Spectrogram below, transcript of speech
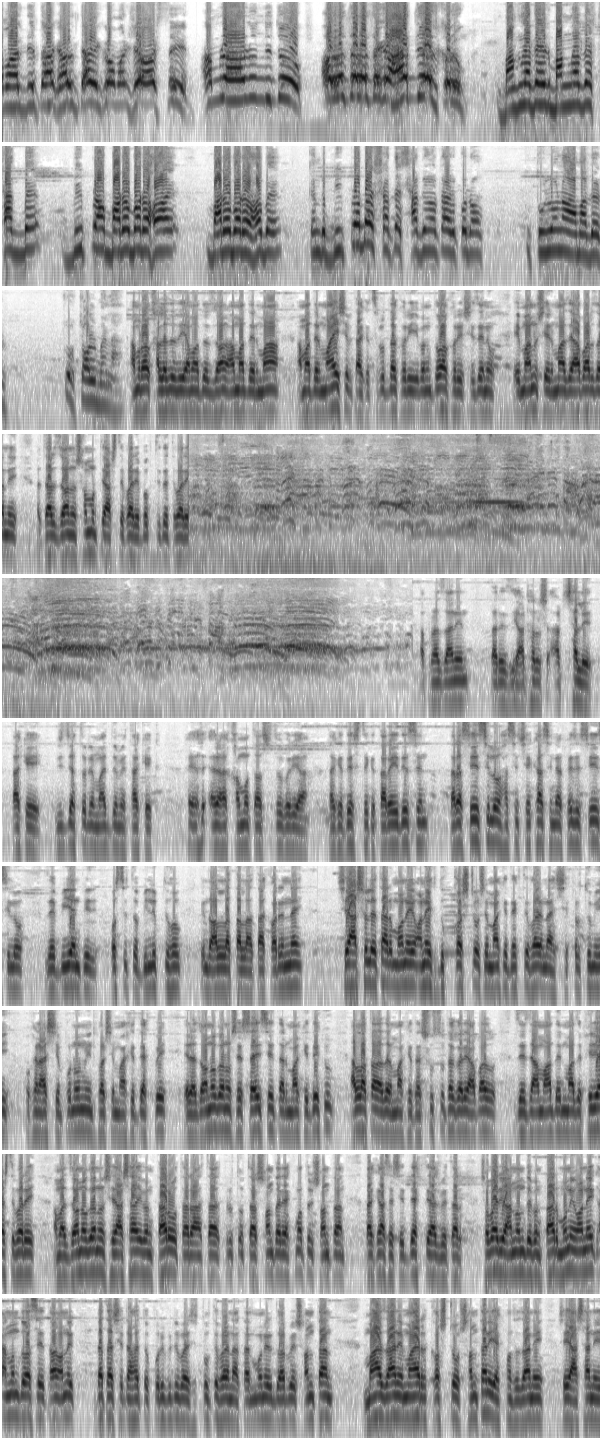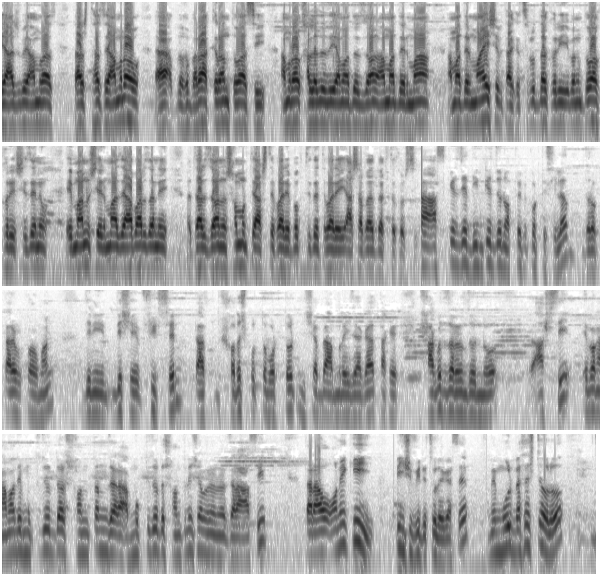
আমার নেতা খাল তারেক রহমান সাহেব আসছেন। আমরা আনন্দিত। আল্লাহ তালা তাকে হাত দেয়াজ করুক। বাংলাদেশ বাংলাদেশ থাকবে। বিপ্লব বারো বারো হয় বারো বারো হবে। কিন্তু বিপ্লবের সাথে স্বাধীনতার কোনো তুলনা আমাদের চলবে না। আমরাও খালেদা দিয়ে আমাদের আমাদের মা আমাদের মা হিসেবে তাকে শ্রদ্ধা করি এবং দোয়া করি সে যেন এই মানুষের মাঝে আবার জানে তার জনসম্মতি আসতে পারে বক্তৃতা দিতে পারে। আপনারা জানেন, তার যে আঠারোশো আট সালে তাকে নির্যাতনের মাধ্যমে তাকে ক্ষমতা ক্ষমতাচ্যুত করিয়া তাকে দেশ থেকে তারাই দিয়েছেন। তারা চেয়েছিল হাসিন শেখ হাসিনা ফেজে চেয়েছিল যে বিএনপির অস্তিত্ব বিলুপ্ত হোক, কিন্তু আল্লাহ তালা তা করেন নাই। সে আসলে তার মনে অনেক দুঃখ, কষ্ট সে মাকে দেখতে পারে না। সে তুমি ওখানে আসছে পনেরো মিনিট পর সে মাকে দেখবে। এরা জনগণও সে চাইছে তার মাকে দেখুক। আল্লাহ তালা তার মাকে তার সুস্থতা করে। আবার যে আমাদের মাঝে ফিরে আসতে পারে, আমার জনগণও সে আশা এবং তারও তারা তার তার সন্তান একমাত্র সন্তান, তাকে আছে সে দেখতে আসবে। তার সবারই আনন্দ এবং তার মনে অনেক আনন্দ আছে। তার অনেক ব্যথা সেটা হয়তো পরিপূর্ণভাবে সে তুলতে পারে না। তার মনের গর্বে সন্তান, মা জানে, মায়ের কষ্ট সন্তানই একমাত্র জানে। সেই আশা নিয়ে আসবে। আমরা তার সাথে আমরাও আক্রান্ত আছি, আমরাও খালেদা দিয়ে আমাদের আমাদের মা আমাদের মা হিসেবে তাকে শ্রদ্ধা করি এবং দোয়া করি সে যেন এই মানুষের মাঝে আবার জানে তার জনসম্মতি আসতে পারে, বক্তৃতা দিতে পারে, এই আশাবাদ ব্যক্ত করছি। আজকের যে দিনটির জন্য অপেক্ষা করতেছিলাম ধরক তারেক রহমান, যিনি দেশে ফিরছেন, তার স্বদেশ প্রত্যাবর্তন হিসাবে আমরা এই জায়গায় তাকে স্বাগত জানানোর জন্য আসছি এবং আমাদের মুক্তিযোদ্ধার সন্তান যারা মুক্তিযোদ্ধার সন্তান হিসাবে যারা আছি, তারাও অনেকেই তিনশো ফিটে চলে গেছে। মূল মেসেজটা হলো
